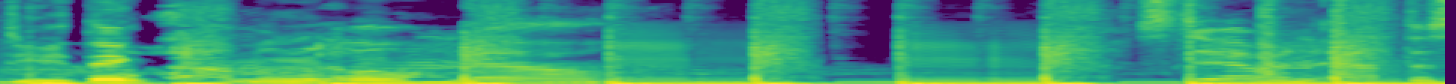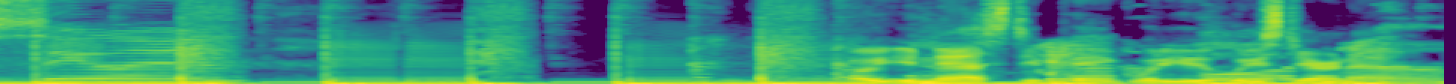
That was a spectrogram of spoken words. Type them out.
Do you think? I'm mm, uh, alone now, staring at the ceiling. Oh, you nasty pink. What are you? What are you staring at?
